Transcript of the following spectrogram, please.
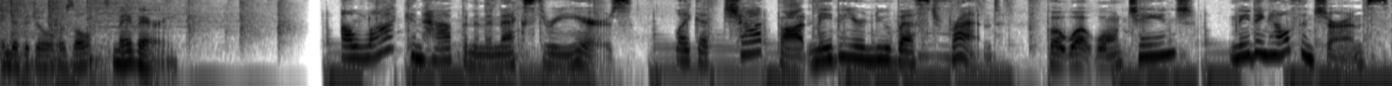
Individual results may vary. A lot can happen in the next three years. Like a chatbot may be your new best friend. But what won't change? Needing health insurance.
